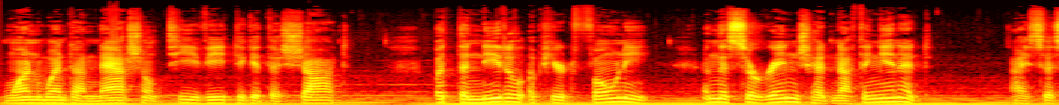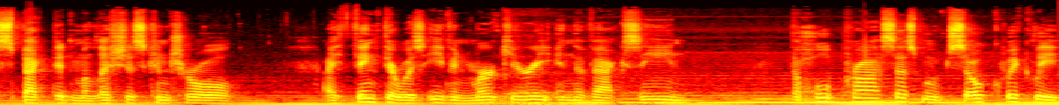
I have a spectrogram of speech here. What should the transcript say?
One went on national TV to get the shot, but the needle appeared phony, and the syringe had nothing in it. I suspected malicious control. I think there was even mercury in the vaccine. The whole process moved so quickly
